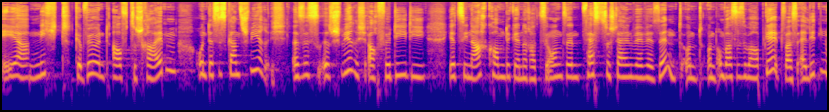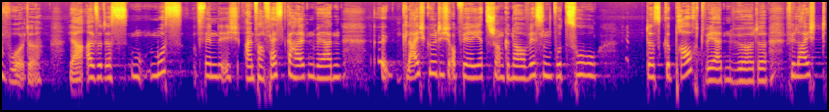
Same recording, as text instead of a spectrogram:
eher nicht gewöhnt aufzuschreiben und das ist ganz schwierig. Es ist schwierig auch für die, die jetzt die nachkommende Generation sind, festzustellen, wer wir sind und, und um was es überhaupt geht, was erlitten wurde. Ja, also das muss, finde ich, einfach festgehalten werden. Äh, gleichgültig, ob wir jetzt schon genau wissen, wozu das gebraucht werden würde. Vielleicht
